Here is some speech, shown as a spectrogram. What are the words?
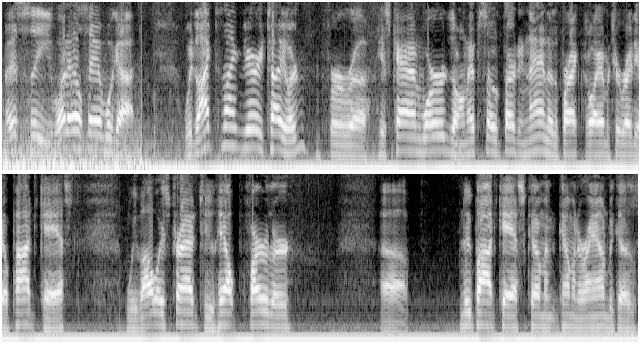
Let's see, what else have we got? We'd like to thank Jerry Taylor for uh, his kind words on episode 39 of the Practical Amateur Radio podcast. We've always tried to help further uh, new podcasts coming coming around because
